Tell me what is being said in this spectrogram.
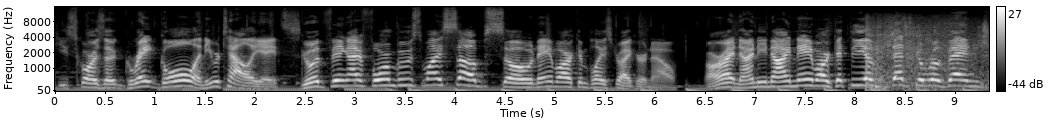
He scores a great goal, and he retaliates. Good thing I form boost my subs, so Neymar can play striker now. All right, 99 Neymar, get the Aventka revenge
